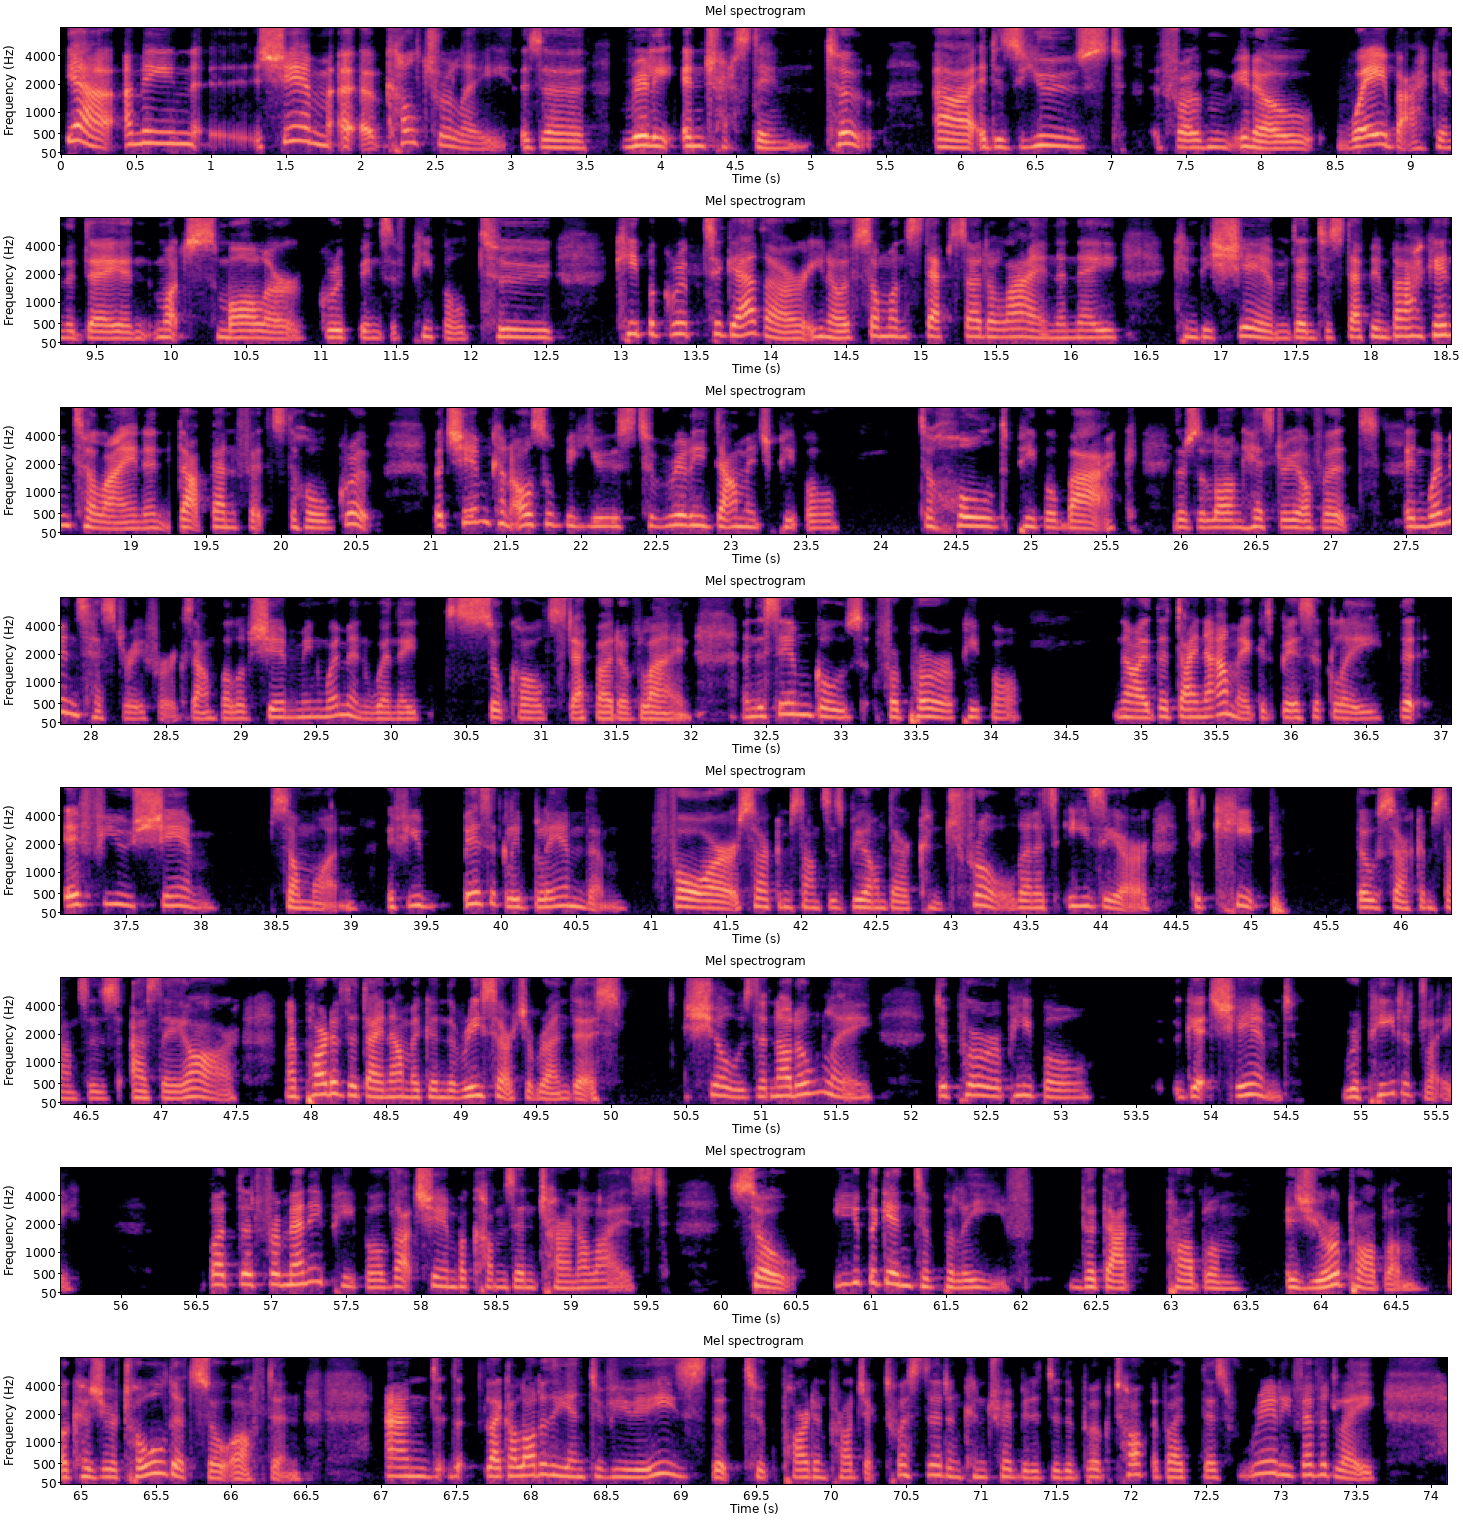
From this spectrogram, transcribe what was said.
Yeah, I mean, shame uh, uh, culturally is a really interesting tool. Uh, it is used from you know way back in the day in much smaller groupings of people to keep a group together you know if someone steps out of line then they can be shamed into stepping back into line and that benefits the whole group but shame can also be used to really damage people to hold people back. There's a long history of it in women's history, for example, of shaming women when they so called step out of line. And the same goes for poorer people. Now, the dynamic is basically that if you shame someone, if you basically blame them for circumstances beyond their control, then it's easier to keep those circumstances as they are. Now, part of the dynamic in the research around this shows that not only do poorer people get shamed repeatedly but that for many people that shame becomes internalized so you begin to believe that that problem is your problem because you're told it so often and th- like a lot of the interviewees that took part in Project Twist It and contributed to the book talk about this really vividly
